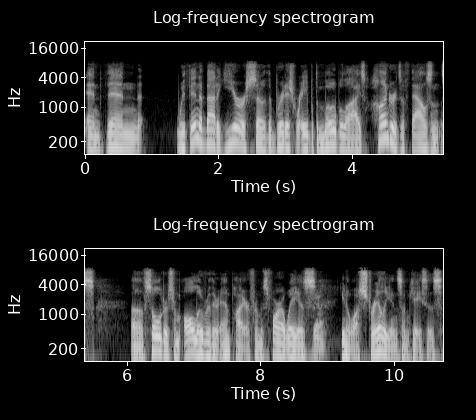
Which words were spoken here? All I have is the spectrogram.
and then within about a year or so, the British were able to mobilize hundreds of thousands of soldiers from all over their empire, from as far away as yeah. you know Australia in some cases.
